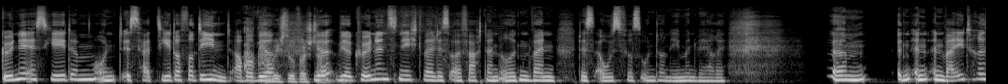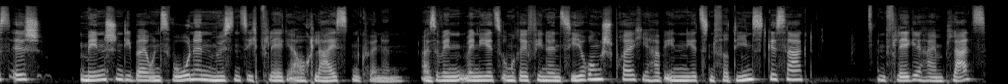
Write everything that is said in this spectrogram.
gönne es jedem und es hat jeder verdient. Aber Ach, wir, so wir, wir können es nicht, weil das einfach dann irgendwann das Aus fürs Unternehmen wäre. Ähm, ein, ein weiteres ist, Menschen, die bei uns wohnen, müssen sich Pflege auch leisten können. Also wenn, wenn ich jetzt um Refinanzierung spreche, ich habe Ihnen jetzt einen Verdienst gesagt, ein Pflegeheimplatz,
